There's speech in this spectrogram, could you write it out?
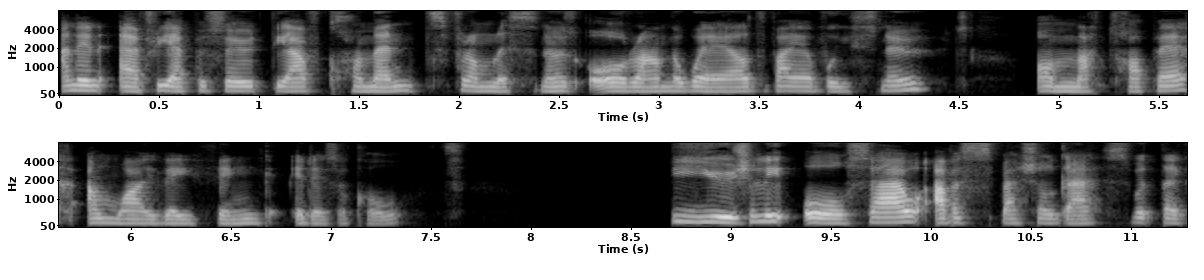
And in every episode, they have comments from listeners all around the world via voice note on that topic and why they think it is a cult. They usually also have a special guest with like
